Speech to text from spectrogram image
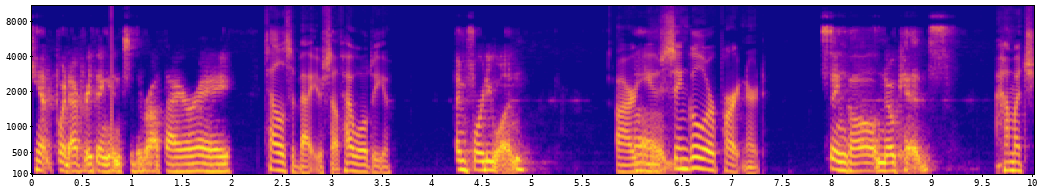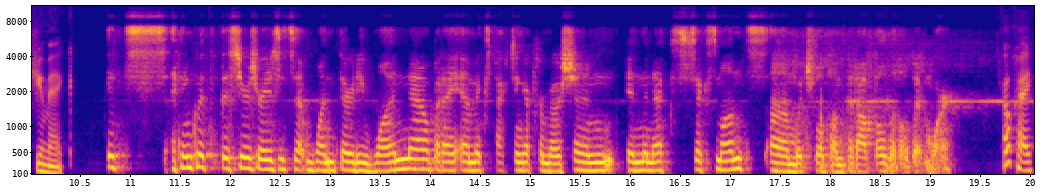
can't put everything into the Roth IRA. Tell us about yourself. How old are you? I'm 41. Are um, you single or partnered? Single, no kids. How much do you make? It's, I think with this year's raise, it's at 131 now, but I am expecting a promotion in the next six months, um, which will bump it up a little bit more. Okay.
